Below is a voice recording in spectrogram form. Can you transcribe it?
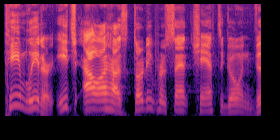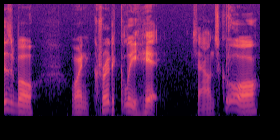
Team leader. Each ally has 30% chance to go invisible when critically hit. Sounds cool.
